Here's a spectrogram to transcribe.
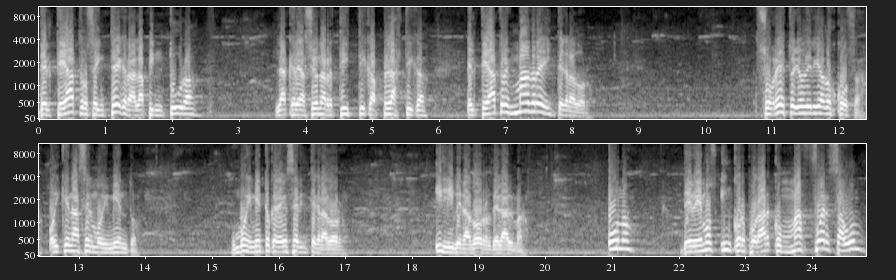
Del teatro se integra la pintura, la creación artística, plástica. El teatro es madre e integrador. Sobre esto yo diría dos cosas. Hoy que nace el movimiento, un movimiento que debe ser integrador y liberador del alma. Uno, debemos incorporar con más fuerza aún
